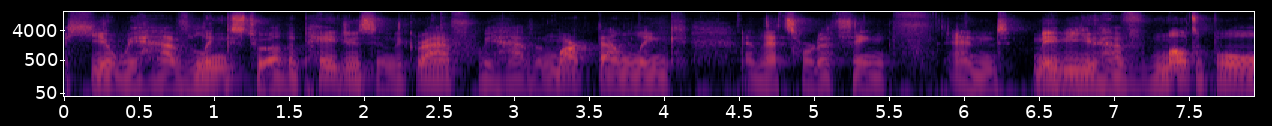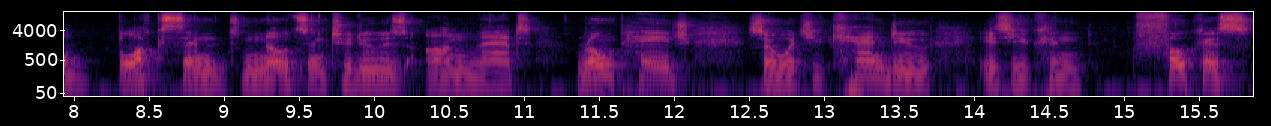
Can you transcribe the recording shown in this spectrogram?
here we have links to other pages in the graph. We have a markdown link and that sort of thing. And maybe you have multiple blocks and notes and to-dos on that Roam page. So what you can do is you can focus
